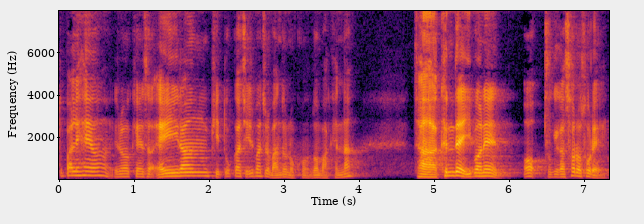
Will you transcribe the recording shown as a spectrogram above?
또 빨리 해요. 이렇게 해서 A랑 B 똑같이 일반적으로 만들어 놓고, 너 막했나? 자, 근데 이번엔, 어, 두 개가 서로 소래.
